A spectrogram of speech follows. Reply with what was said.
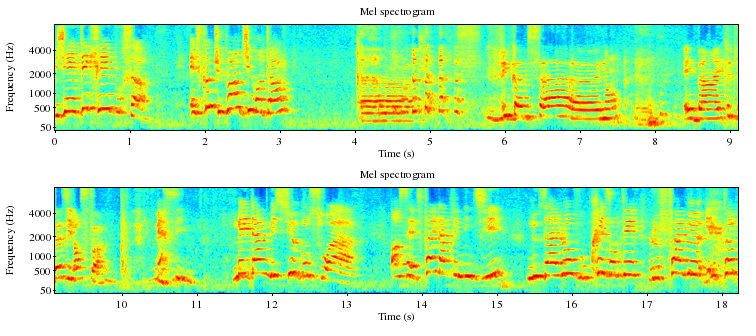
J'ai été créée pour ça. Est-ce que tu peux en dire autant Euh, Vu comme ça, euh, non. Eh ben, écoute, vas-y, lance-toi. Merci. Mesdames, messieurs, bonsoir. En cette fin d'après-midi, nous allons vous présenter le fameux et tant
